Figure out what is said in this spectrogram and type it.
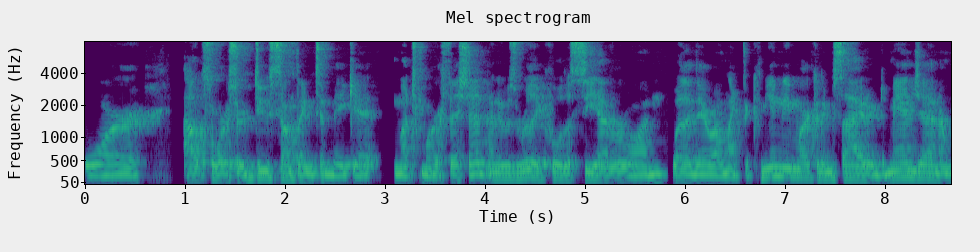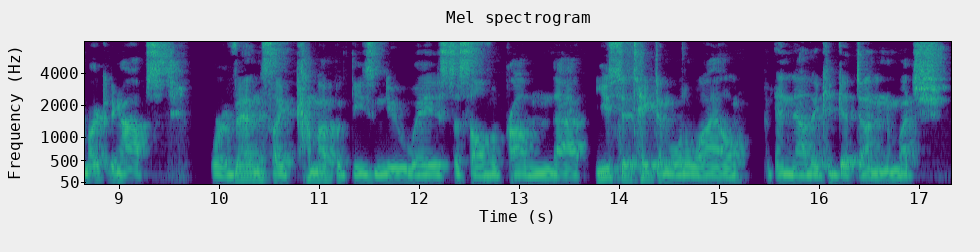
or outsource or do something to make it much more efficient. And it was really cool to see everyone, whether they were on like the community marketing side or demand gen or marketing ops or events, like come up with these new ways to solve a problem that used to take them a little while and now they could get done in a much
